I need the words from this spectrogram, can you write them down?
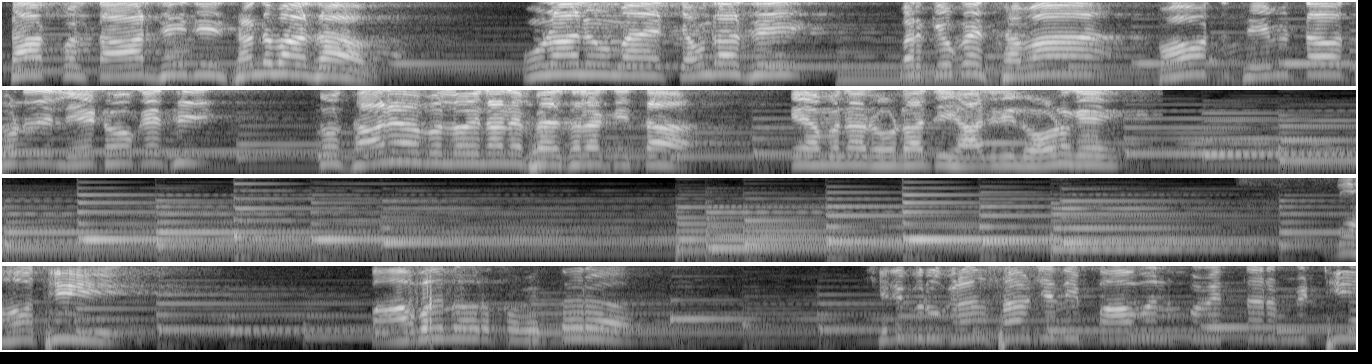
ਸਾਹਿਬ ਕੁਲਤਾਰ ਸਿੰਘ ਜੀ ਸੰਧਵਾ ਸਾਹਿਬ, ਉਹਨਾਂ ਨੂੰ ਮੈਂ ਚਾਹੁੰਦਾ ਸੀ, ਪਰ ਕਿਉਂਕਿ ਸਮਾਂ ਬਹੁਤ ਸੀਮਿਤ ਆ ਥੋੜੇ ਜਿਹਾ ਲੇਟ ਹੋ ਗਏ ਸੀ, ਸੋ ਸਾਰਿਆਂ ਵੱਲੋਂ ਇਹਨਾਂ ਨੇ ਫੈਸਲਾ ਕੀਤਾ ਕਿ ਅਮਨ ਅਰੋੜਾ ਜੀ ਹਾਜ਼ਰੀ ਲਾਉਣਗੇ। ਬਹੁਤ ਹੀ ਪਾਵਨ ਔਰ ਪਵਿੱਤਰ, ਸ੍ਰੀ ਗੁਰੂ ਗ੍ਰੰਥ ਸਾਹਿਬ ਜੀ ਦੀ ਪਾਵਨ ਪਵਿੱਤਰ ਮਿੱਠੀ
